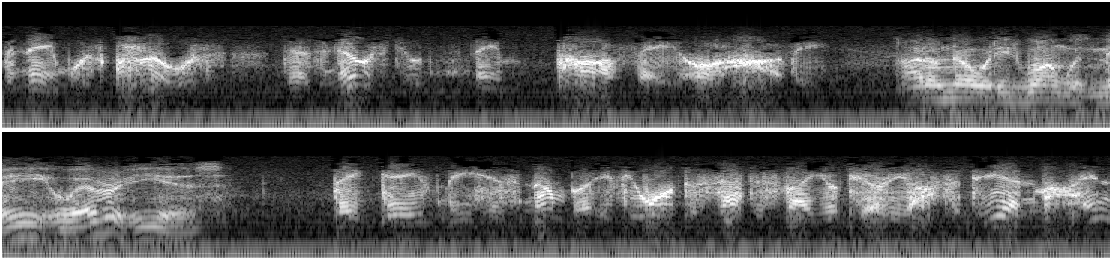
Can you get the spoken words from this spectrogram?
The name was close. There's no student named Parfait or Harvey. I don't know what he'd want with me, whoever he is. They gave me his number if you want to satisfy your curiosity and mine.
